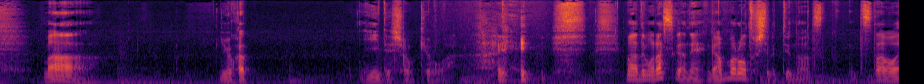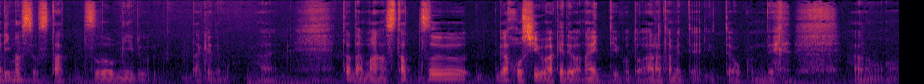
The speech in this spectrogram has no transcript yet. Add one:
まあよかった。いいでしょう今日は。はい。まあでもラスがね頑張ろうとしてるっていうのは伝わりますよスタッツを見るだけでも。はい。ただまあスタッツが欲しいわけではないっていうことを改めて言っておくんで あの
